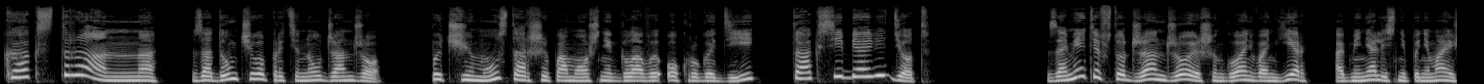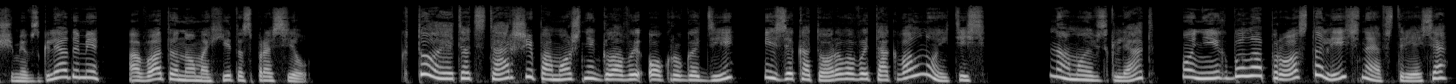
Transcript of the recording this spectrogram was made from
«Как странно!» — задумчиво протянул Джанжо. «Почему старший помощник главы округа Ди так себя ведет?» Заметив, что Джан-Джо и Шингуань Ваньер обменялись непонимающими взглядами, Авата Номахита спросил. «Кто этот старший помощник главы округа Ди, из-за которого вы так волнуетесь? На мой взгляд, у них была просто личная встреча».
